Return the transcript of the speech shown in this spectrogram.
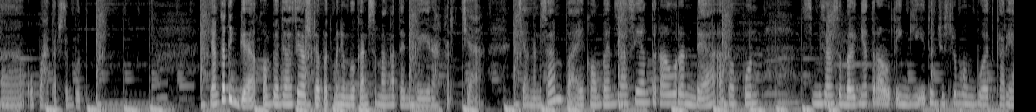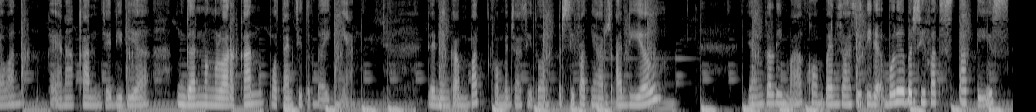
uh, upah tersebut. Yang ketiga, kompensasi harus dapat menimbulkan semangat dan gairah kerja. Jangan sampai kompensasi yang terlalu rendah ataupun semisal sebaliknya terlalu tinggi itu justru membuat karyawan keenakan. Jadi dia enggan mengeluarkan potensi terbaiknya. Dan yang keempat, kompensasi itu bersifatnya harus adil, yang kelima, kompensasi tidak boleh bersifat statis.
